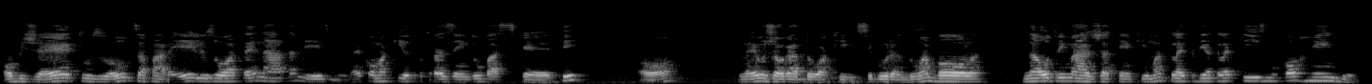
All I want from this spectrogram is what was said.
objetos, outros aparelhos ou até nada mesmo, né? Como aqui eu estou trazendo o basquete, ó, né? O jogador aqui segurando uma bola. Na outra imagem já tem aqui um atleta de atletismo correndo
